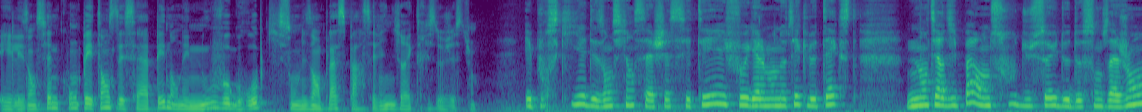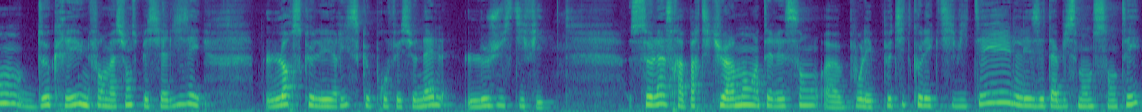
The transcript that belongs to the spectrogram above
et les anciennes compétences des CAP dans des nouveaux groupes qui sont mis en place par ces lignes directrices de gestion. Et pour ce qui est des anciens CHSCT, il faut également noter que le texte n'interdit pas en dessous du seuil de 200 agents de créer une formation spécialisée lorsque les risques professionnels le justifient. Cela sera particulièrement intéressant euh, pour les petites collectivités, les établissements de santé,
